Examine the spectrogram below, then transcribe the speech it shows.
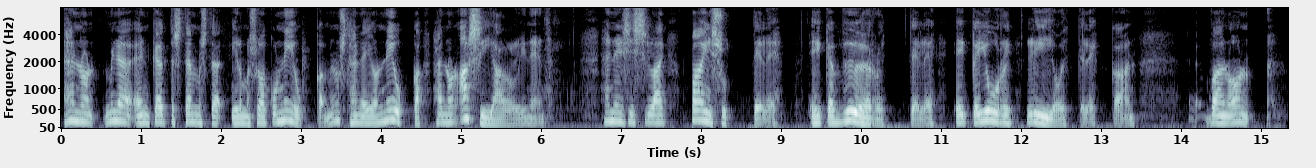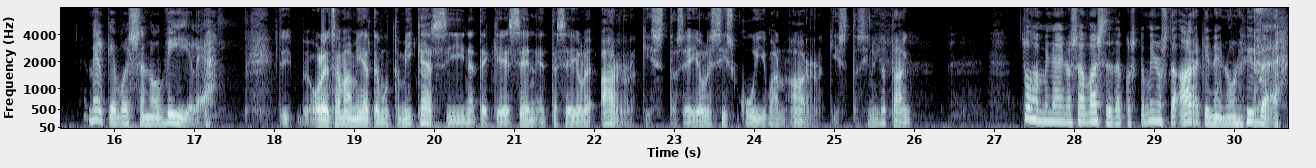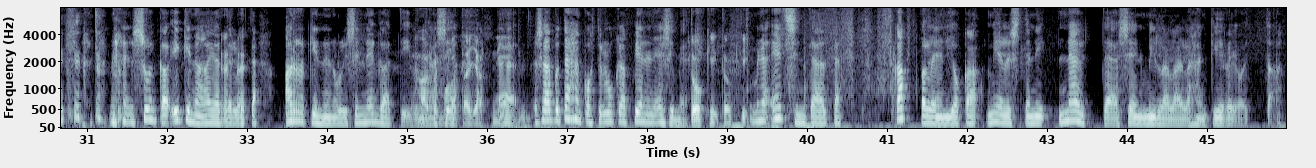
Hän on, minä en käyttäisi tämmöistä ilmaisua kuin niukka. Minusta hän ei ole niukka, hän on asiallinen. Hän ei siis sillä paisuttele, eikä vyöryttele, eikä juuri liioittelekaan, vaan on, melkein voisi sanoa viileä olen samaa mieltä, mutta mikä siinä tekee sen, että se ei ole arkista? Se ei ole siis kuivan arkista. Siinä on jotain Tuohon minä en osaa vastata, koska minusta arkinen on hyvä. Minä en suinkaan ikinä ajatellut, että arkinen oli se negatiivinen Harmaata asia. Ja, niin. Saako tähän kohti lukea pienen esimerkin? Toki, toki. Minä etsin täältä kappaleen, joka mielestäni näyttää sen, millä lailla hän kirjoittaa.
